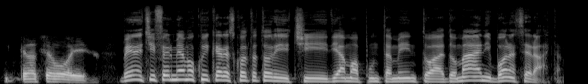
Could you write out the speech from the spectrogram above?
Grazie a voi. Bene, ci fermiamo qui cari ascoltatori, ci diamo appuntamento a domani, buona serata.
